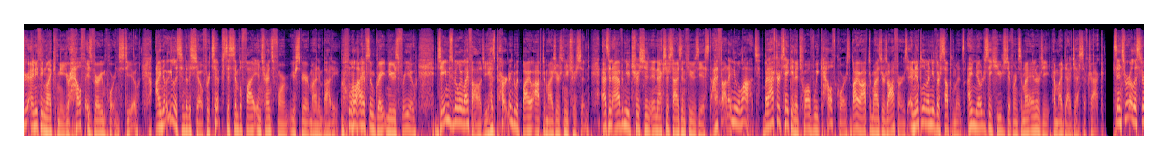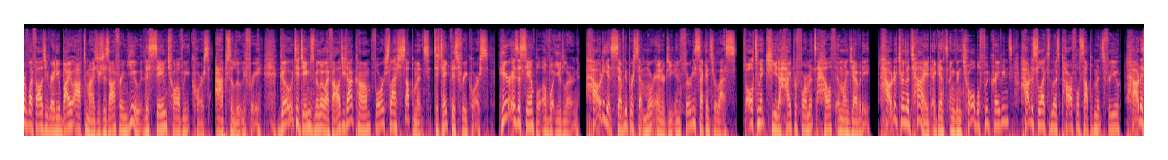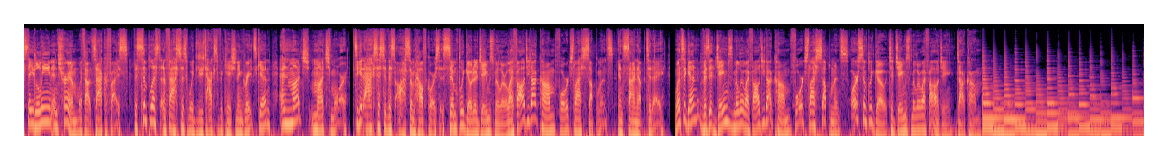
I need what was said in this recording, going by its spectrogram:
If you're anything like me, your health is very important to you. I know you listen to the show for tips to simplify and transform your spirit, mind, and body. Well, I have some great news for you. James Miller Lifeology has partnered with BioOptimizers Nutrition. As an avid nutrition and exercise enthusiast, I thought I knew a lot. But after taking the 12 week health course BioOptimizers offers and implementing their supplements, I noticed a huge difference in my energy and my digestive tract. Since you're a listener of Lifeology Radio, BioOptimizers is offering you the same 12 week course absolutely free. Go to jamesmillerlifeology.com forward slash supplements to take this free course. Here is a sample of what you'd learn how to get 70% more energy in 30 seconds or less, the ultimate key to high performance, health, and longevity, how to turn the tide against uncontrollable food cravings, how to select the most powerful supplements for you, how to stay lean and trim without sacrifice, the simplest and fastest way to detoxification and great skin, and much, much more. To get access to this awesome health course, simply go to jamesmillerlifeology.com forward slash supplements and sign up today. Once again, visit jamesmillerlifeology.com forward slash supplements or simply go to jamesmillerlifeology.com.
